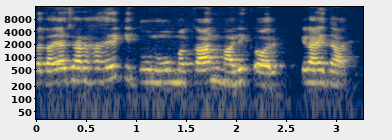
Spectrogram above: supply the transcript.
बताया जा रहा है कि दोनों मकान मालिक और किराएदार हैं।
